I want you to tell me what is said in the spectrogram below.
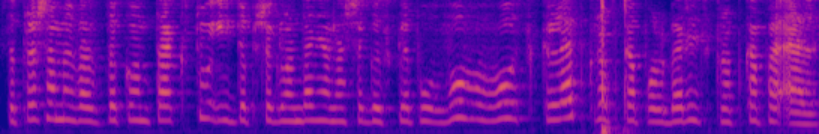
Zapraszamy Was do kontaktu i do przeglądania naszego sklepu www.sklep.polberis.pl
